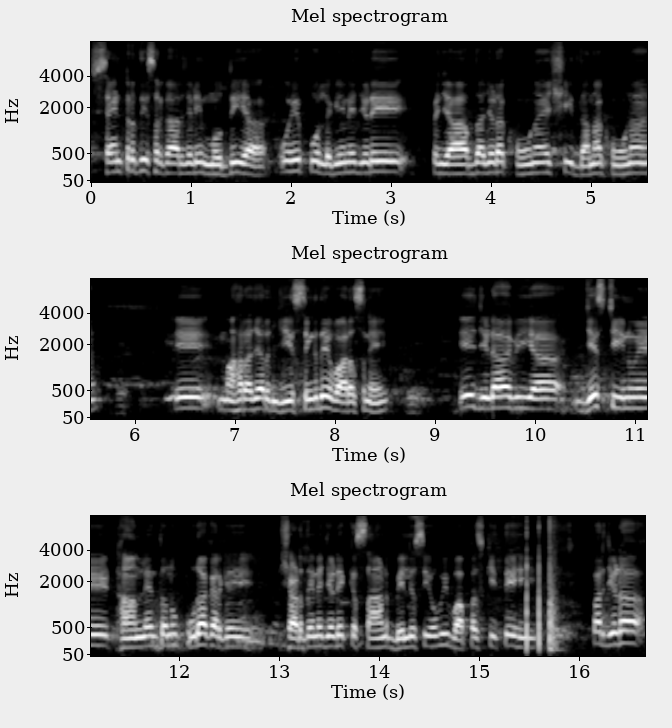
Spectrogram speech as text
ਸੈਂਟਰ ਦੀ ਸਰਕਾਰ ਜਿਹੜੀ ਮੋਦੀ ਆ, ਉਹ ਇਹ ਭੁੱਲ ਗਏ ਨੇ ਜਿਹੜੇ ਪੰਜਾਬ ਦਾ ਜਿਹੜਾ ਖੂਨ ਹੈ, ਸ਼ਹੀਦਾਂ ਦਾ ਖੂਨ ਆ, ਇਹ ਮਹਾਰਾਜਾ ਰਣਜੀਤ ਸਿੰਘ ਦੇ ਵਾਰਸ ਨੇ। ਇਹ ਜਿਹੜਾ ਵੀ ਆ, ਜਿਸ ਚੀਜ਼ ਨੂੰ ਇਹ ਠਾਣ ਲੈਣ ਤਾਂ ਉਹਨੂੰ ਪੂਰਾ ਕਰਕੇ ਛੱਡਦੇ ਨੇ, ਜਿਹੜੇ ਕਿਸਾਨ ਬਿੱਲ ਸੀ ਉਹ ਵੀ ਵਾਪਸ ਕੀਤੇ ਸੀ ਪਰ ਜਿਹੜਾ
